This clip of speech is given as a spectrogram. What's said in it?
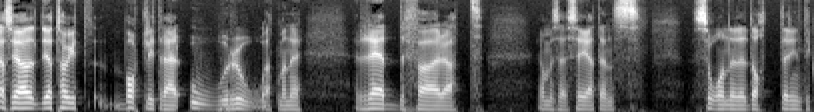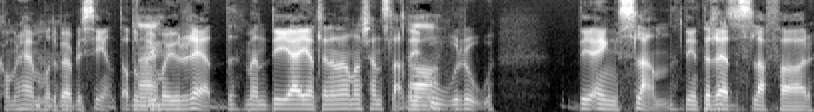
Alltså jag, jag har tagit bort lite det här oro, att man är rädd för att Ja men så här, säg att ens son eller dotter inte kommer hem och det Mm. börjar bli sent, ja då Nej. blir man ju rädd Men det är egentligen en annan känsla, det är Ja. oro Det är ängslan, det är inte Precis. rädsla för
